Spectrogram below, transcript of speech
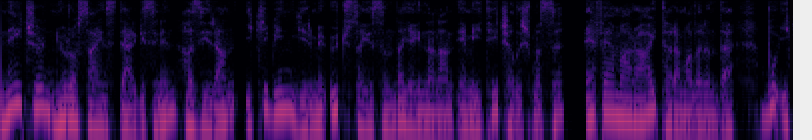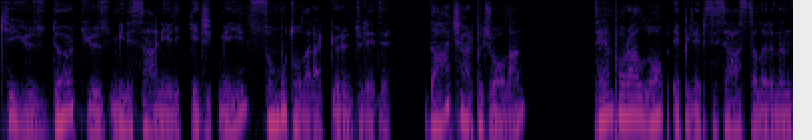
Nature Neuroscience dergisinin Haziran 2023 sayısında yayınlanan MIT çalışması, fMRI taramalarında bu 200-400 milisaniyelik gecikmeyi somut olarak görüntüledi. Daha çarpıcı olan, temporal lob epilepsisi hastalarının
